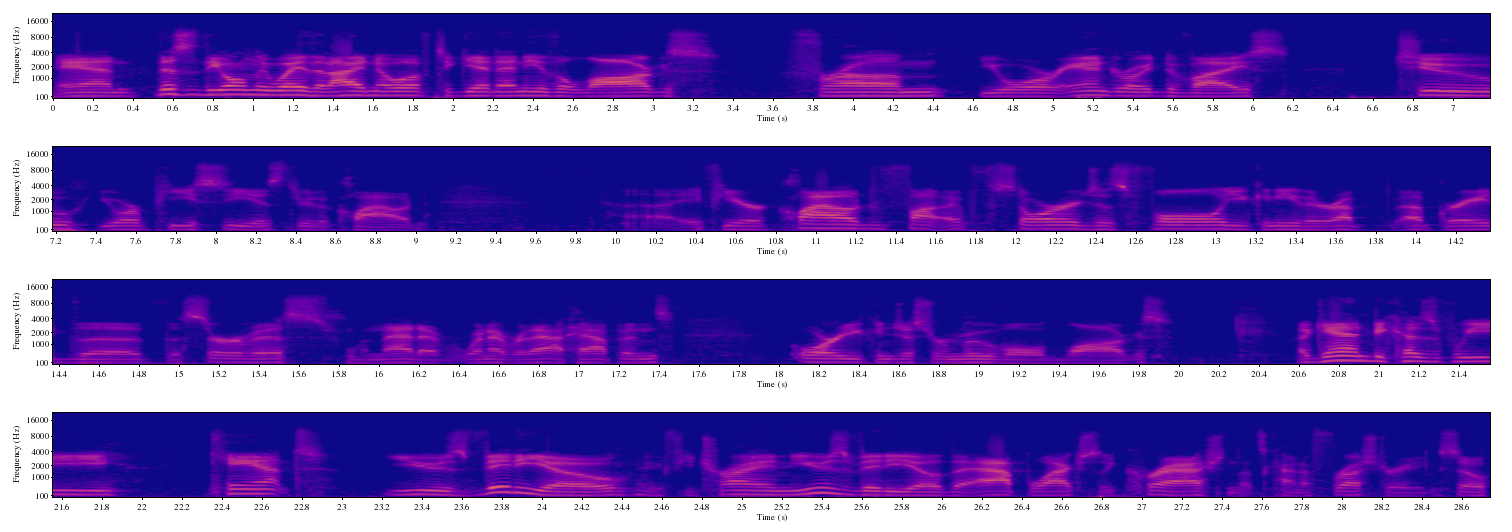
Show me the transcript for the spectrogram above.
And this is the only way that I know of to get any of the logs from your Android device to your PC is through the cloud. Uh, if your cloud storage is full, you can either up upgrade the the service when that ever, whenever that happens, or you can just remove old logs. Again, because we can't use video, if you try and use video, the app will actually crash, and that's kind of frustrating. So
